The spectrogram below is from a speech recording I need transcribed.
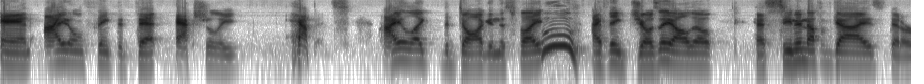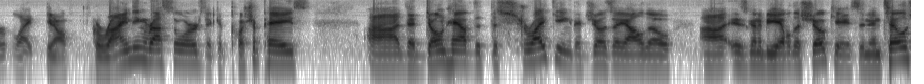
And I don't think that that actually happens. I like the dog in this fight. Ooh. I think Jose Aldo has seen enough of guys that are like, you know, grinding wrestlers that can push a pace, uh, that don't have the, the striking that Jose Aldo uh, is going to be able to showcase. And until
